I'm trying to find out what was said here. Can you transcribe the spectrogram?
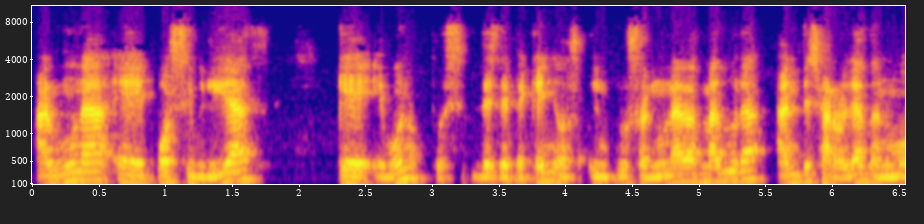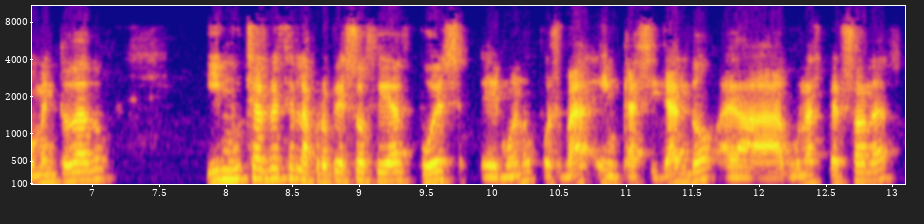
alguna eh, posibilidad que, eh, bueno, pues desde pequeños, incluso en una edad madura, han desarrollado en un momento dado y muchas veces la propia sociedad, pues, bueno, pues va encasillando a algunas personas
